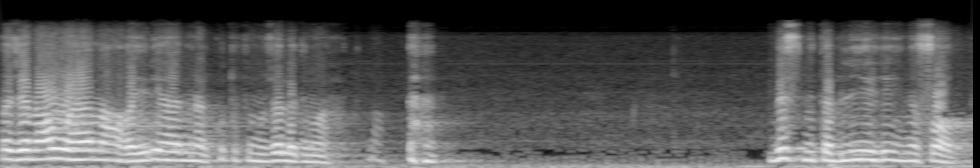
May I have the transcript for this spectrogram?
فجمعوها مع غيرها من الكتب في مجلد واحد. باسم تبليغ نصاب.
